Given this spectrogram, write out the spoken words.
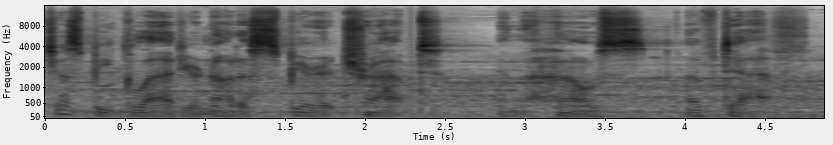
just be glad you're not a spirit trapped in the house of death.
